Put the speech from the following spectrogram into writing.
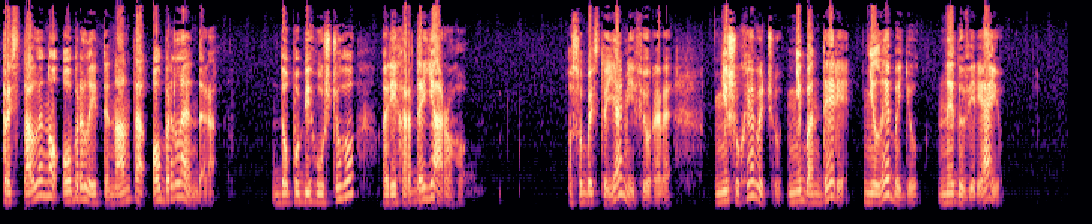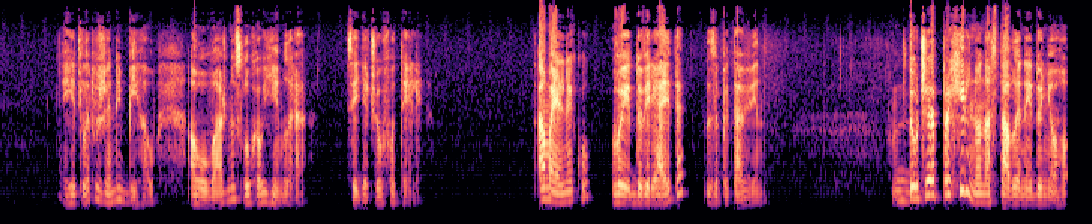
представлено обер-лейтенанта Оберлендера, до побігущого Ріхарда Ярого. Особисто я, мій фюрере, ні Шухевичу, ні Бандері, ні Лебедю не довіряю. Гітлер вже не бігав, а уважно слухав Гімлера, сидячи у фотелі. А Мельнику? Ви довіряєте? запитав він. Дуче прихильно наставлений до нього.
